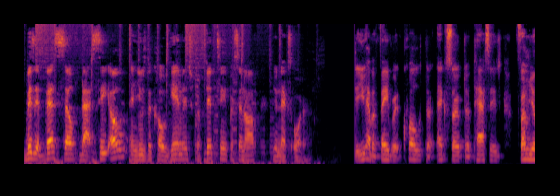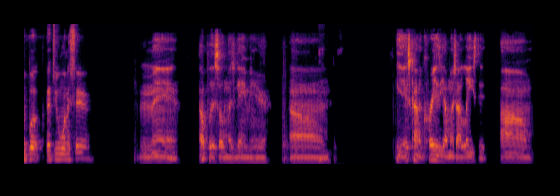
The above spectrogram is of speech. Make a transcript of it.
Visit bestself.co and use the code GAMAGE for 15% off your next order. Do you have a favorite quote or excerpt or passage from your book that you want to share? Man, I'll put so much game in here. Um, yeah, it's kind of crazy how much I laced it. Um,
